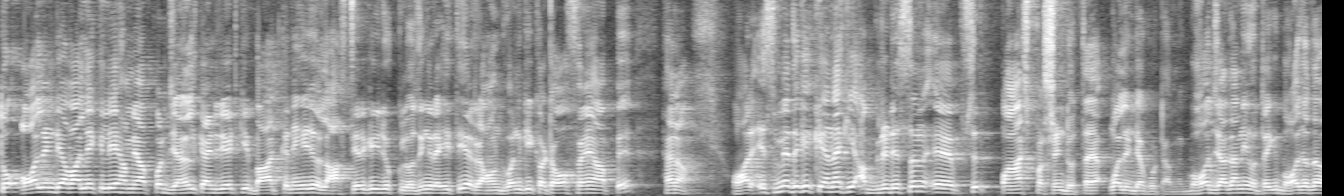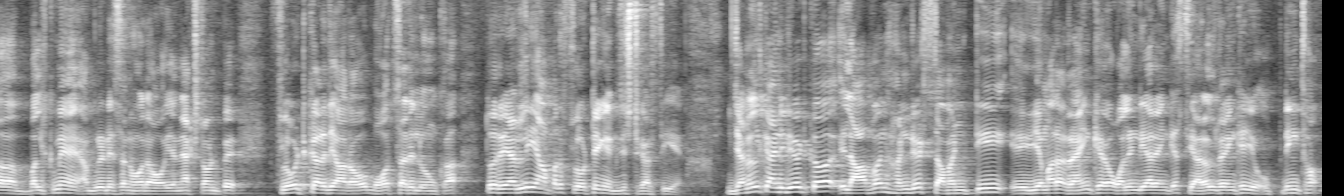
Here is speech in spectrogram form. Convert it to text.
तो ऑल इंडिया वाले के लिए हम यहाँ पर जनरल कैंडिडेट की बात करेंगे, जो लास्ट ईयर की जो क्लोजिंग रही थी राउंड वन की कट ऑफ़ है यहाँ पे, है ना? और इसमें देखिए कहना है कि अपग्रेडेशन सिर्फ़ पाँच परसेंट होता है ऑल इंडिया कोटा में। बहुत ज़्यादा नहीं होता है कि बहुत ज़्यादा बल्क में अपग्रेडेशन हो रहा हो या नेक्स्ट राउंड पे फ्लोट कर जा रहा हो बहुत सारे लोगों का तो रेयरली यहाँ पर फ्लोटिंग एग्जिस्ट करती है। जनरल कैंडिडेट का इलेवन हंड्रेड सेवेंटी ये हमारा रैंक है ऑल इंडिया रैंक है सियारल रैंक है, ये ओपनिंग था।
